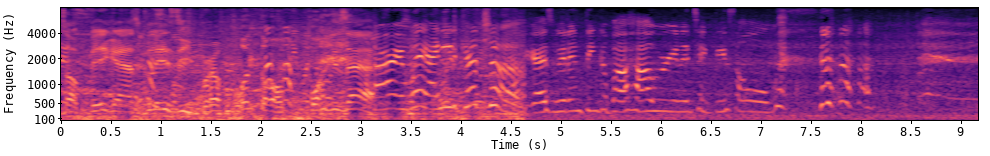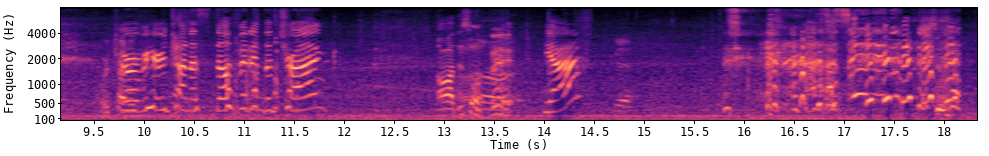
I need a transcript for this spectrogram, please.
That's this. a big ass glizzy, bro. What the fuck is that? All right, wait. I need ketchup. You guys, we didn't think about how we were gonna take these home. We're We're over here trying to stuff it in the trunk. Oh, this will fit. Yeah? Yeah.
